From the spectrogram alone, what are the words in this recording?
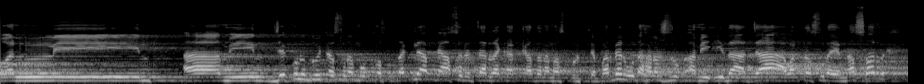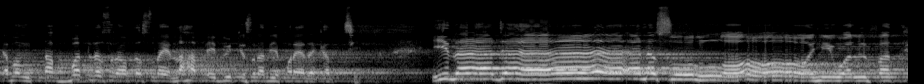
الضالين আমিন যে কোনো দুইটা সুরা মুখস্থ থাকলে আপনি আসরে চার রাকাত কাজা নামাজ পড়তে পারবেন উদাহরণস্বরূপ আমি ইদা যা আবারটা সুরায় নাসর এবং তাব্বাত সুরা আবারটা সুরায় লাহাব এই দুইটি সুরা দিয়ে পড়ায় দেখাচ্ছি إذا جاء نصر الله والفتح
